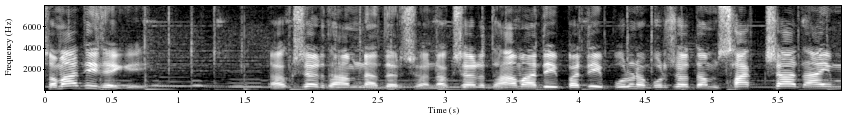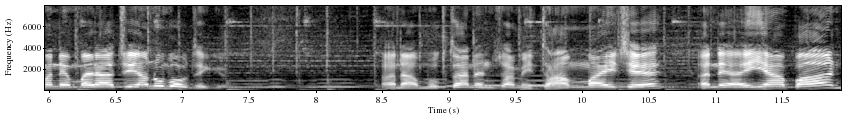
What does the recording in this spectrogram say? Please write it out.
સમાધિ થઈ ગઈ. અક્ષરધામના દર્શન અક્ષરધામાથી પતિ પૂર્ણ પુરુષોત્તમ, સાક્ષાત અહીં મને મળ્યા છે અનુભવ થઈ ગયો. અને આ મુક્તાનંદ સ્વામી ધામમાંય છે અને અહીંયા પણ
